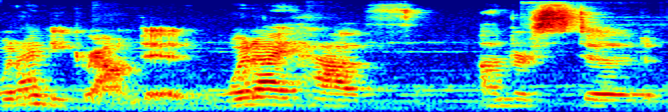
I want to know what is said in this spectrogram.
would I be grounded? Would I have understood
